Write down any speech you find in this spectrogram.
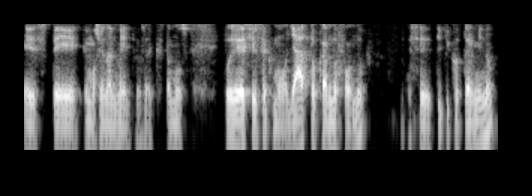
este, emocionalmente, o sea, que estamos, podría decirse como ya tocando fondo, ese típico término.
